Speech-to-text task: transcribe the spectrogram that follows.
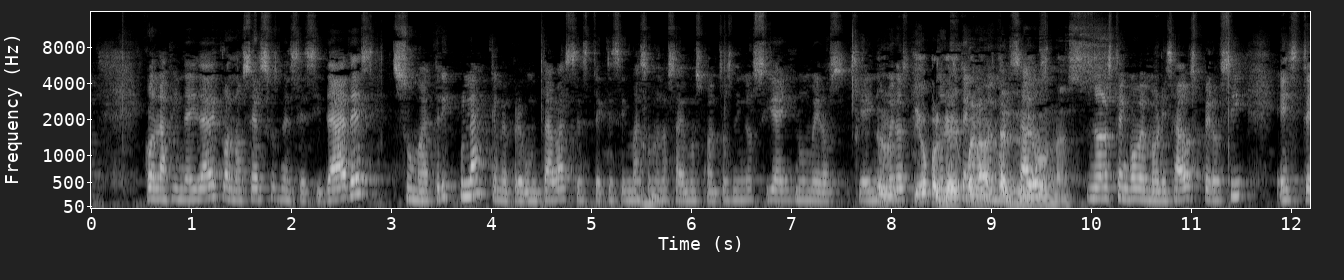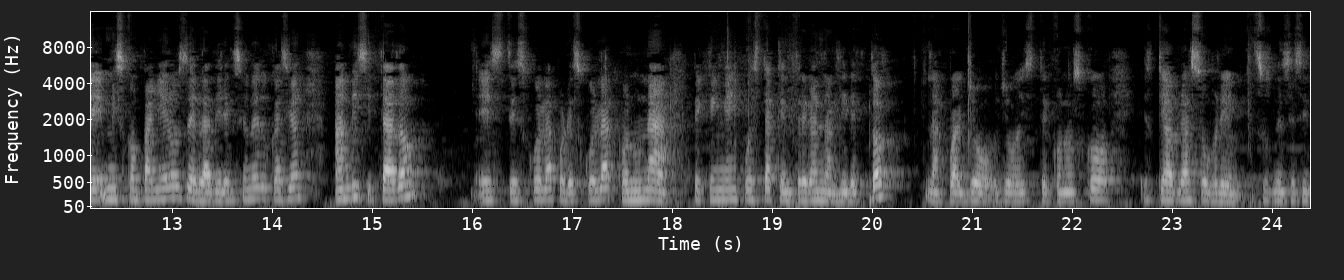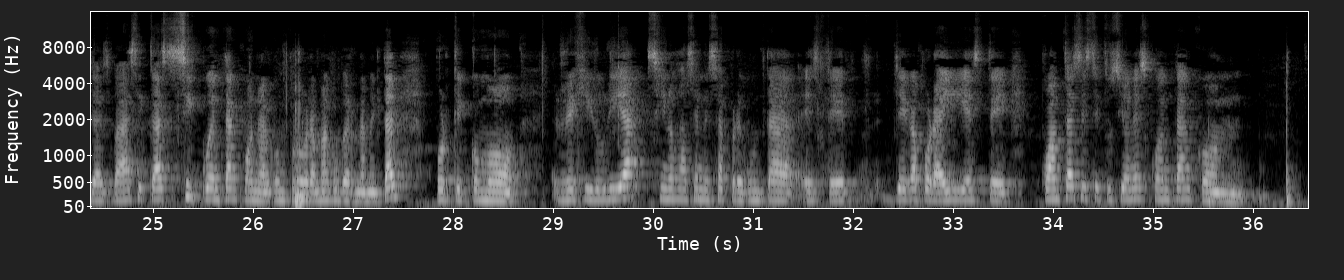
con la finalidad de conocer sus necesidades, su matrícula, que me preguntabas, este, que si más o menos sabemos cuántos niños, si hay números, si hay números, Digo porque, no los tengo bueno, memorizados, unas. no los tengo memorizados, pero sí, este, mis compañeros de la Dirección de Educación han visitado este, escuela por escuela con una pequeña encuesta que entregan al director la cual yo, yo este, conozco, es que habla sobre sus necesidades básicas, si cuentan con algún programa gubernamental, porque como regiduría si nos hacen esa pregunta, este, llega por ahí, este, ¿cuántas instituciones cuentan con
